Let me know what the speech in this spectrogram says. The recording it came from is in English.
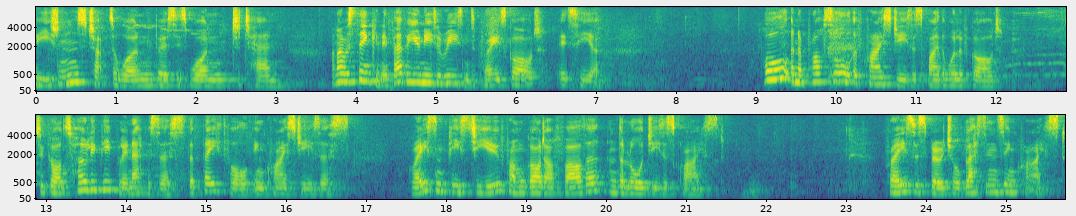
Ephesians chapter 1, verses 1 to 10. And I was thinking, if ever you need a reason to praise God, it's here. Paul, an apostle of Christ Jesus by the will of God, to God's holy people in Ephesus, the faithful in Christ Jesus. Grace and peace to you from God our Father and the Lord Jesus Christ. Praise for spiritual blessings in Christ.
